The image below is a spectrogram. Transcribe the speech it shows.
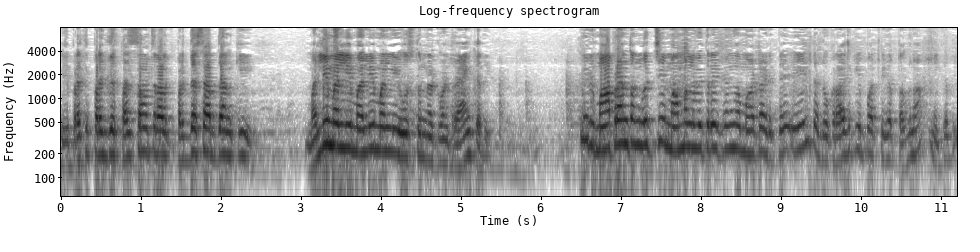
ఇది ప్రతి ప్రతి పది సంవత్సరాలకి ప్రతి దశాబ్దానికి మళ్ళీ మళ్ళీ మళ్ళీ మళ్ళీ వస్తున్నటువంటి ర్యాంక్ అది. మీరు మా ప్రాంతంలో వచ్చి మమ్మల్ని వ్యతిరేకంగా మాట్లాడితే ఏంటి అది ఒక రాజకీయ పార్టీగా తగునా? మీకు అది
